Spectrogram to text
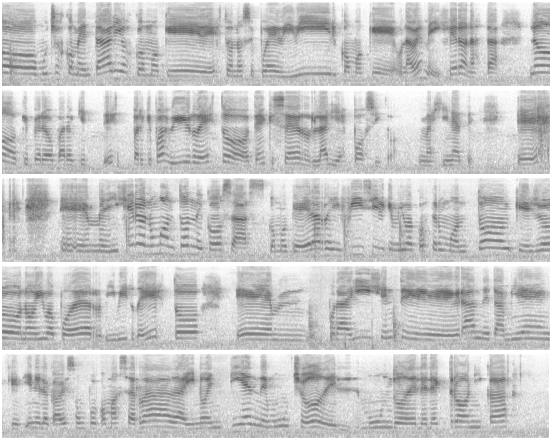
muchos comentarios como que de esto no se puede vivir, como que una vez me dijeron hasta, no, que pero para que, para que puedas vivir de esto tenés que ser Lali Espósito, imagínate. Eh, eh, me dijeron un montón de cosas, como que era re difícil, que me iba a costar un montón, que yo no iba a poder vivir de esto. Em, por ahí gente grande también que tiene la cabeza un poco más cerrada y no entiende mucho del mundo de la electrónica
